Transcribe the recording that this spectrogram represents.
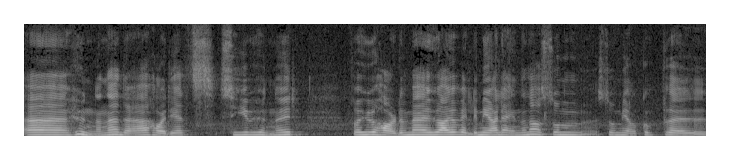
Eh, hundene, det er Harriets syv hunder. For hun, med, hun er jo veldig mye alene, da, som, som Jakob eh,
